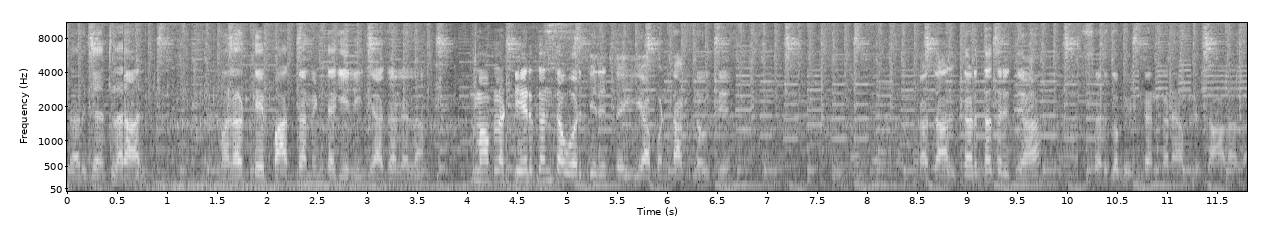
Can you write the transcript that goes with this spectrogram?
सर्ग्यातला राल मला वाटते पाच दहा मिनटं गेली या झाल्याला. मग आपला टेरकनचा वरती रेत ही आपण टाकता ते का जाल तरतात रे त्या. सर्ग भेटतात का नाही आपल्या जाळाला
